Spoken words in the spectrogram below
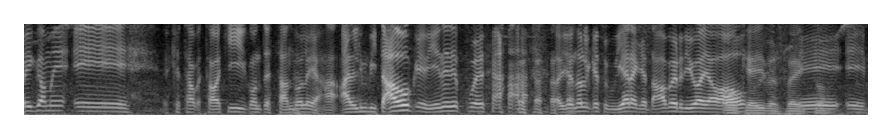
Óigame, eh, es que estaba, estaba aquí contestándole a- al invitado que viene después, diciéndole que subiera, que estaba perdido allá abajo. Ok, perfecto. Eh, eh,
